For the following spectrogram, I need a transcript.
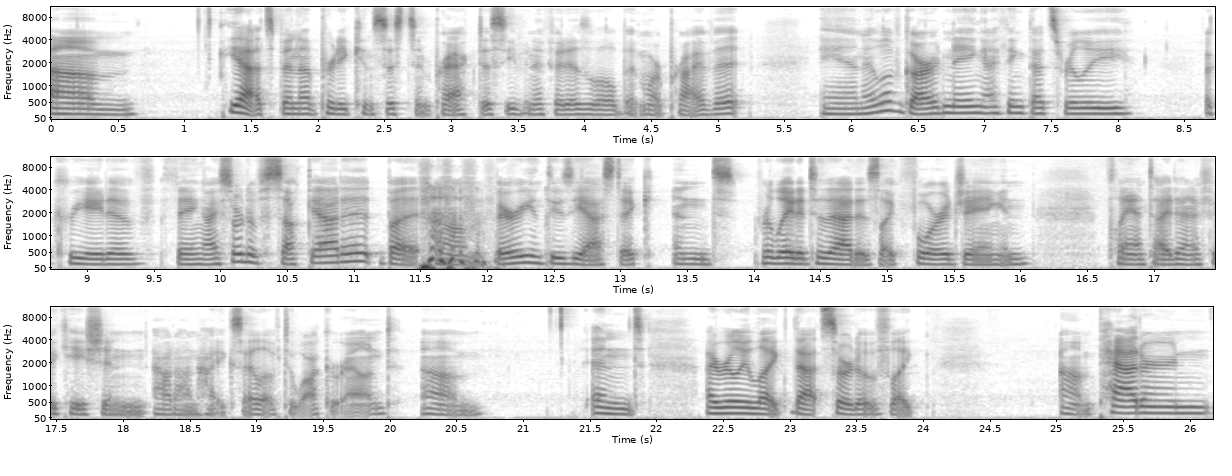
um yeah, it's been a pretty consistent practice, even if it is a little bit more private. And I love gardening. I think that's really a creative thing. I sort of suck at it, but um, very enthusiastic. And related to that is like foraging and plant identification out on hikes. I love to walk around. Um, and I really like that sort of like um, pattern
